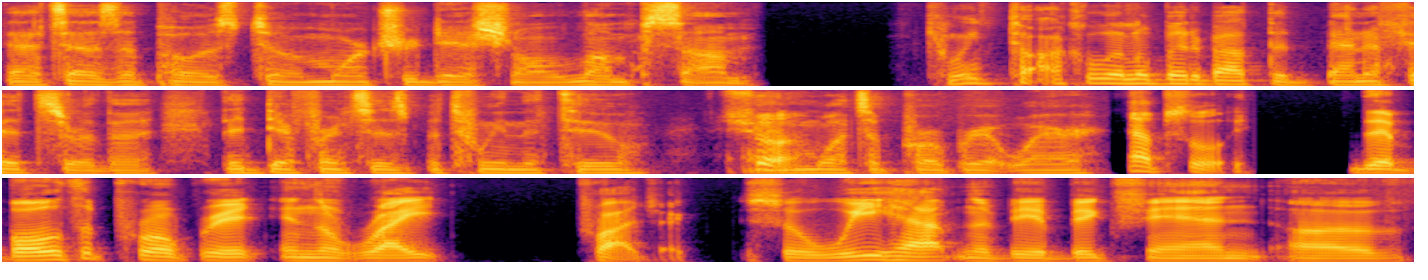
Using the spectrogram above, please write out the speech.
That's as opposed to a more traditional lump sum. Can we talk a little bit about the benefits or the the differences between the two sure. and what's appropriate where? Absolutely, they're both appropriate in the right project. So we happen to be a big fan of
